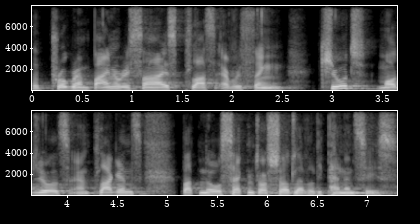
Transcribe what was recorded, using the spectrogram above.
the program binary size plus everything Qt, modules and plugins, but no second or third level dependencies.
